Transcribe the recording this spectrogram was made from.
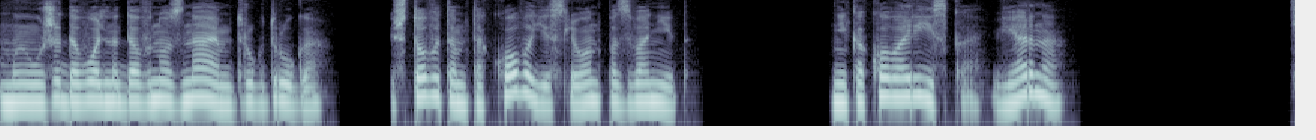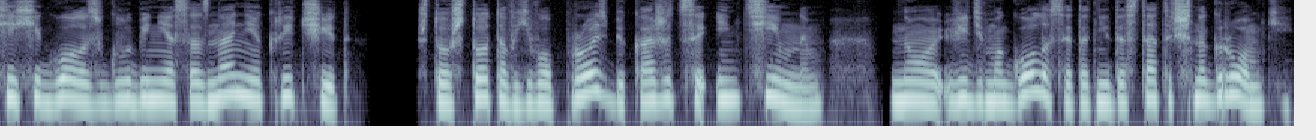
Мы уже довольно давно знаем друг друга. И что в этом такого, если он позвонит? Никакого риска, верно? Тихий голос в глубине сознания кричит, что что-то в его просьбе кажется интимным — но, видимо, голос этот недостаточно громкий,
